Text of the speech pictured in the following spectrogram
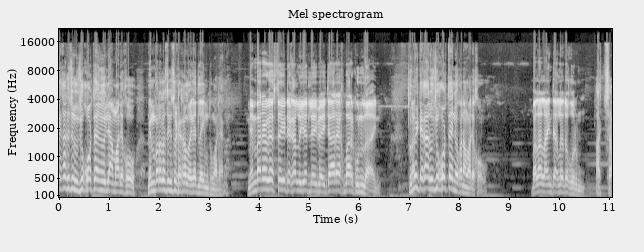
টাকা কিছু রুজু করতে নইলে আমারে কো মেম্বারের কাছে কিছু টাকা লইয়া দিলাম তোমারে আমি। মেম্বারের কাছ থেকে টাকা লইয়া লইবা এটা আর একবার কোন লাইন? তুমি টাকা রুজু করতে নি ওখানে আমারে কো বালা লাইন থাকলে তো করুম আচ্ছা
